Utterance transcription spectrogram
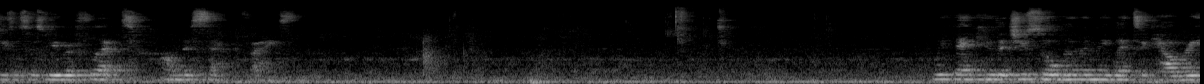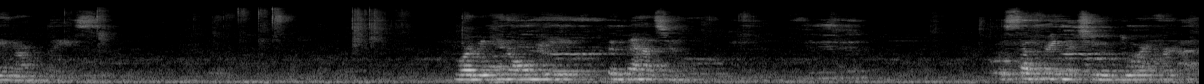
Jesus, as we reflect on this sacrifice. We thank you that you so willingly went to Calvary in our place. Lord, we can only imagine the suffering that you endured for us.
